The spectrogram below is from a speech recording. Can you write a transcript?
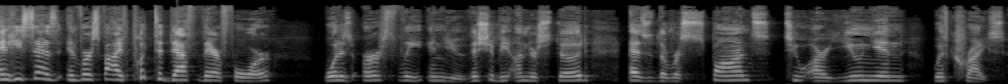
And he says in verse 5, Put to death, therefore, what is earthly in you. This should be understood as the response to our union with Christ.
